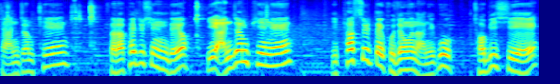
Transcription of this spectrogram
자, 안전핀 결합해 주시는데요. 이 안전핀은 이 폈을 때 고정은 아니고 접이 시에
